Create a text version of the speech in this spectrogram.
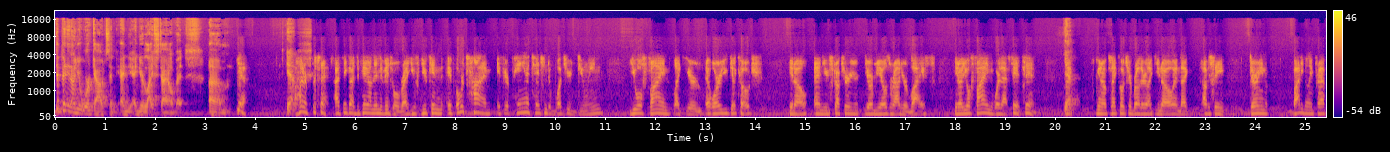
depending on your workouts and and, and your lifestyle. But um, yeah. Yeah, hundred percent. I think uh, depending on the individual, right? You you can if over time, if you're paying attention to what you're doing, you will find like your or you get a coach you know, and you structure your, your meals around your life, you know, you'll find where that fits in. Yeah. Like, you know, because I coach your brother, like, you know, and like obviously during bodybuilding prep,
